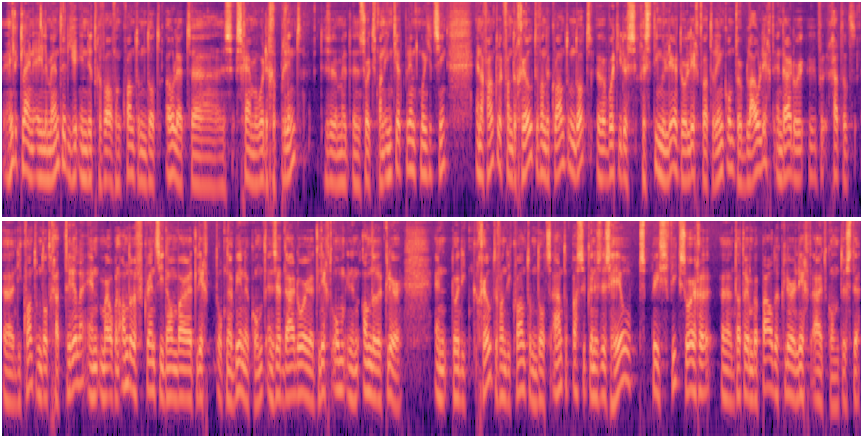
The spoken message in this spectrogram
hele kleine elementen die in dit geval van quantum dot OLED uh, schermen worden geprint. Dus uh, met een soort van inkjetprint moet je het zien. En afhankelijk van de grootte van de quantum dot wordt die dus gestimuleerd door licht wat erin komt, door blauw licht. En daardoor gaat dat, die quantum dot gaat trillen, en, maar op een andere frequentie dan waar het licht op naar binnen komt. En zet daardoor het licht om in een andere kleur. En door die grootte van die quantum dots aan te passen, kunnen ze dus heel specifiek zorgen dat er een bepaalde kleur licht uitkomt. Dus de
